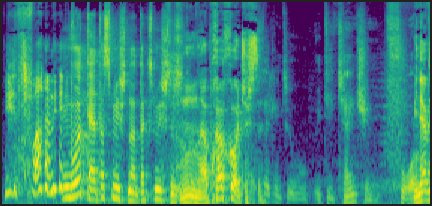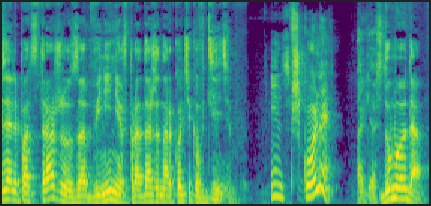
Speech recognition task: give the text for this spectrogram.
Вот это смешно, так смешно. М, обхохочешься. Меня взяли под стражу за обвинение в продаже наркотиков детям. В школе? Думаю, да.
